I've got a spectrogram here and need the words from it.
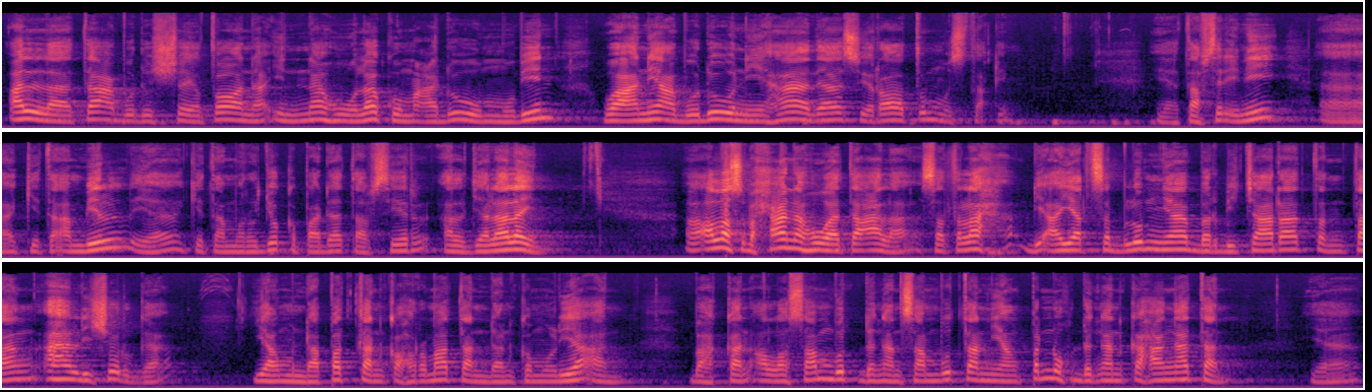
alla ta'budu syaitana innahu lakum aduwwum mubin wa an Yabuduni hadza siratum mustaqim. Ya, tafsir ini uh, kita ambil ya, kita merujuk kepada tafsir Al-Jalalain. Uh, Allah Subhanahu wa taala setelah di ayat sebelumnya berbicara tentang ahli surga yang mendapatkan kehormatan dan kemuliaan. Bahkan Allah sambut dengan sambutan yang penuh dengan kehangatan. Ya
